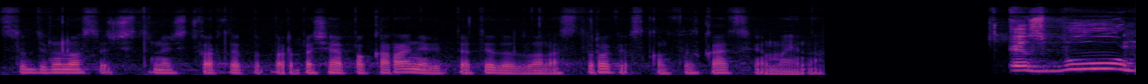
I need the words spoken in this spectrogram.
190 частини 4 передбачає покарання від 5 до 12 років з конфіскацією майна. СБУ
